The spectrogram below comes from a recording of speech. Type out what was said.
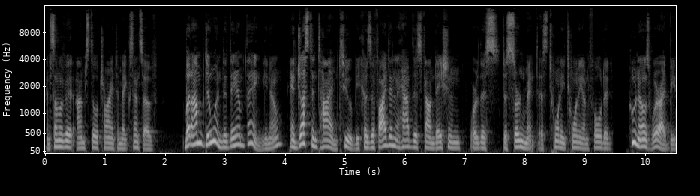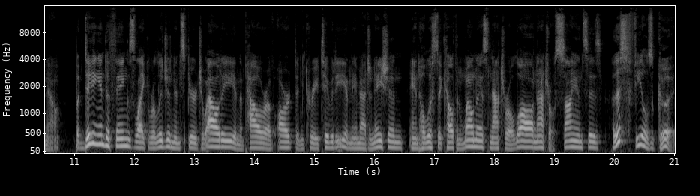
And some of it I'm still trying to make sense of. But I'm doing the damn thing, you know? And just in time, too, because if I didn't have this foundation or this discernment as 2020 unfolded, who knows where I'd be now. But digging into things like religion and spirituality and the power of art and creativity and the imagination and holistic health and wellness, natural law, natural sciences, this feels good.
